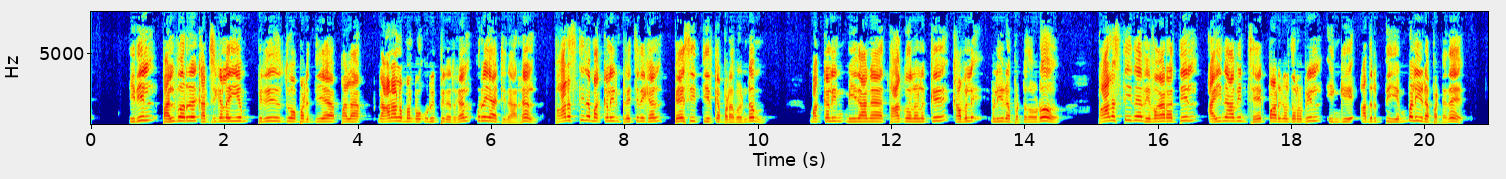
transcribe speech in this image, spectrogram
இதில் பல்வேறு கட்சிகளையும் பிரதிநிதித்துவப்படுத்திய பல நாடாளுமன்ற உறுப்பினர்கள் உரையாற்றினார்கள். பாலஸ்தீன மக்களின் பிரச்சனைகள் பேசி தீர்க்கப்பட வேண்டும். மக்களின் மீதான தாக்குதல்களுக்கு கவலை வெளியிடப்பட்டதோடு பாலஸ்தீன விவகாரத்தில் ஐநாவின் செயற்பாடுகள் தொடர்பில் இங்கு அதிருப்தியும் வெளியிடப்பட்டது.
